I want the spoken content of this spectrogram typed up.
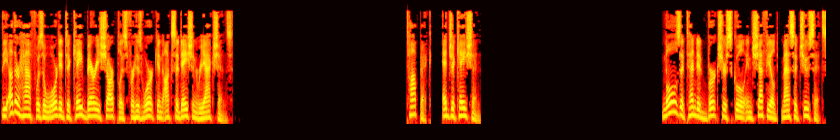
The other half was awarded to K. Barry Sharpless for his work in oxidation reactions. Education Knowles attended Berkshire School in Sheffield, Massachusetts.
